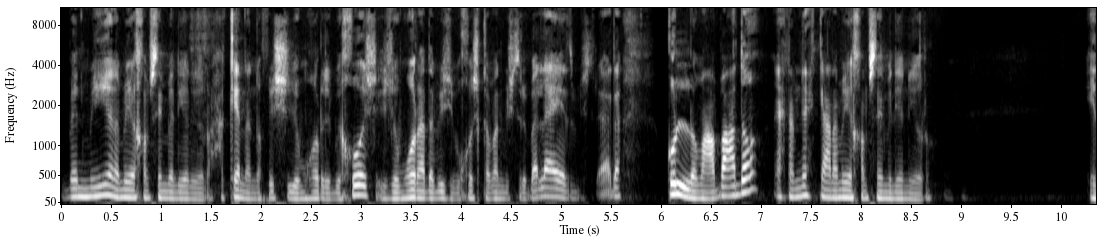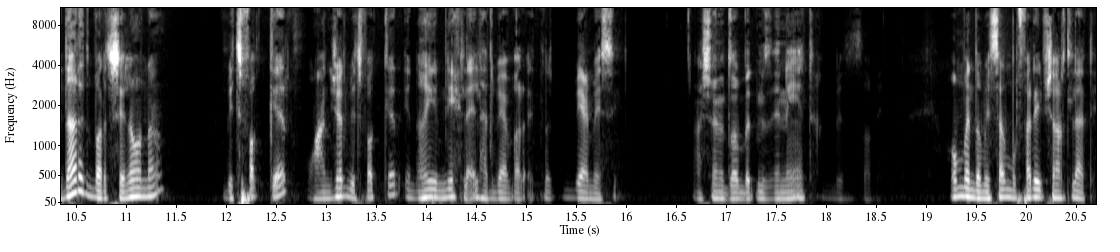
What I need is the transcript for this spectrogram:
بين 100 ل 150 مليون يورو. حكينا إنه فيش جمهور اللي بيخش الجمهور هذا بيجي بيخش كمان بيشتري بلايز بيشتري هذا. كله مع بعضه إحنا بنحكي على 150 مليون يورو. إدارة برشلونة بتفكر وعن جد بتفكر إنه هي منيح لإلها تبيع بر... تبيع ميسي. عشان تضبط ميزانيتها. بالضبط. هم بدهم يسلموا الفريق بشهر ثلاثة.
